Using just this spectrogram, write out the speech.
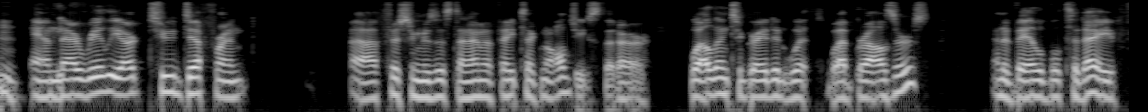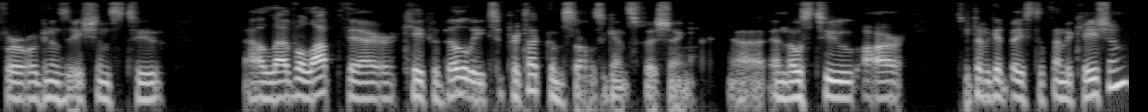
Hmm. And there really are two different uh, phishing resistant MFA technologies that are well integrated with web browsers and available today for organizations to uh, level up their capability to protect themselves against phishing. Uh, and those two are certificate based authentication,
